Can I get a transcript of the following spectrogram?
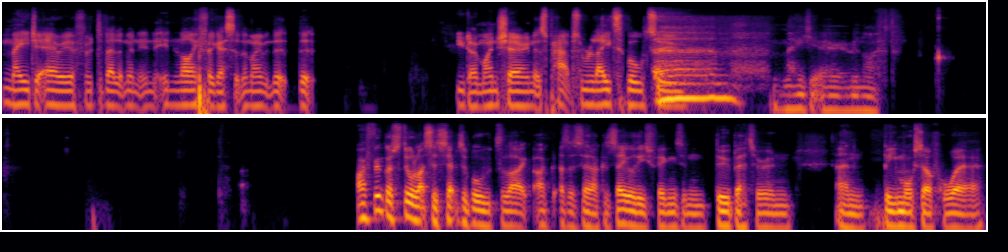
major area for development in, in life, I guess, at the moment that that you don't mind sharing that's perhaps relatable to Um, major area in life. I think I'm still like susceptible to like, as I said, I can say all these things and do better and and be more self-aware,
